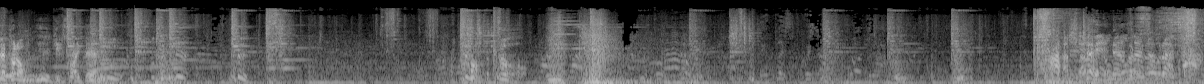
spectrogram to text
Eccolo! He's right there. Oh, oh. Non lasciare.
